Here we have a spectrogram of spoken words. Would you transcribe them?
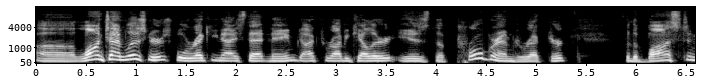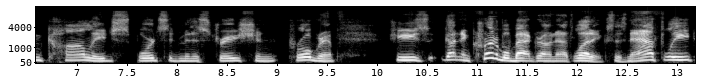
Uh, longtime listeners will recognize that name. Dr. Raube-Keller is the program director for the Boston College Sports Administration program. She's got an incredible background in athletics as an athlete,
